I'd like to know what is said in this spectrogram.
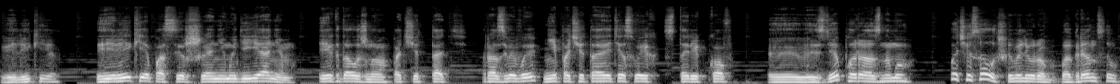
великие». «Великие по свершениям и деяниям. Их должно почитать. Разве вы не почитаете своих стариков?» э, «Везде по-разному». Почесал шевелюра Багрянцев.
